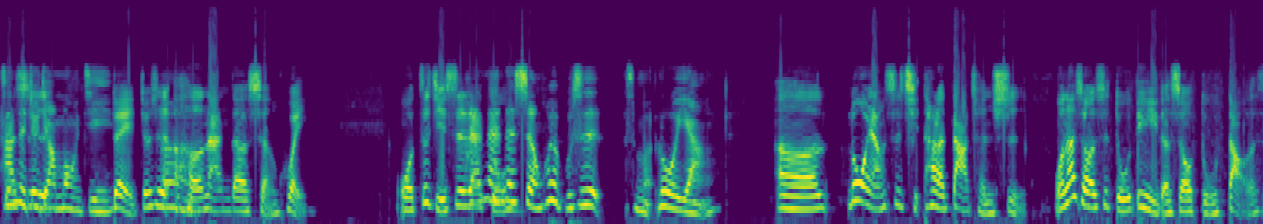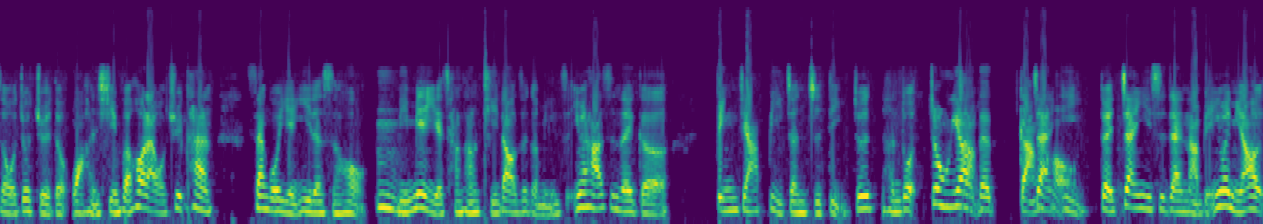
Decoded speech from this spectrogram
真的就叫梦金。对，就是河南的省会。我自己是在河南的省会，不是什么洛阳。呃，洛阳是其他的大城市。我那时候是读地理的时候读到的时候，我就觉得哇很兴奋。后来我去看《三国演义》的时候，嗯，里面也常常提到这个名字，因为它是那个兵家必争之地，就是很多重要的战役，对，战役是在那边，因为你要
